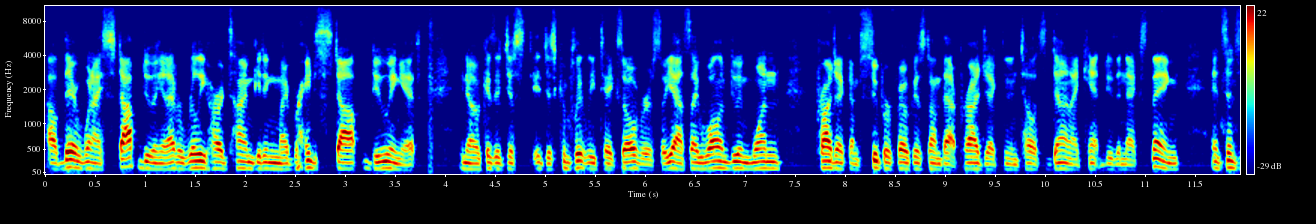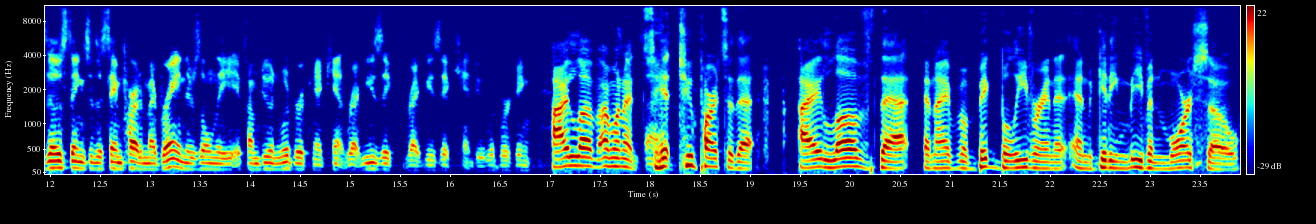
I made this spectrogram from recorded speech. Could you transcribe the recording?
out there, when I stop doing it, I have a really hard time getting my brain to stop doing it, you know, because it just it just completely takes over. So yeah, it's like while I'm doing one project, I'm super focused on that project, and until it's done, I can't do the next thing. And since those things are the same part of my brain, there's only if I'm doing woodworking, I can't write music. Write music, can't do woodworking. I love. I want to hit two parts of that. I love that, and I'm a big believer in it, and getting even more so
